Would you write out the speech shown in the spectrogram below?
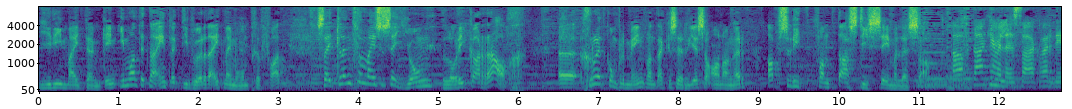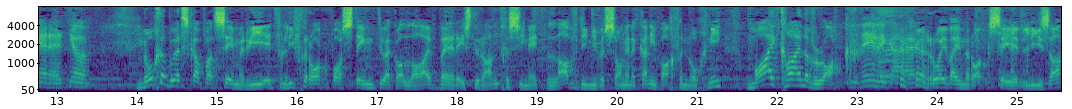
hierdie my dink? En iemand het nou eintlik die woorde uit my mond gevat. Sy klink vir my soos 'n jong Lorika Rauch. 'n uh, Groot kompliment want ek is 'n reuse aanhanger. Absoluut fantasties sê Melissa. Ag, dankie Melissa, ek waardeer dit. Ja. Nog 'n boodskap wat sê Marie het verlief geraak op haar stem toe ek haar live by 'n restaurant gesien het. Love die nuwe song en ek kan nie wag vir nog nie. My kind of rock. There we go. Rooiwyn rock sê Lisa.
